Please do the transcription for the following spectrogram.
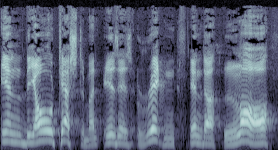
In the Old Testament, is written in the law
